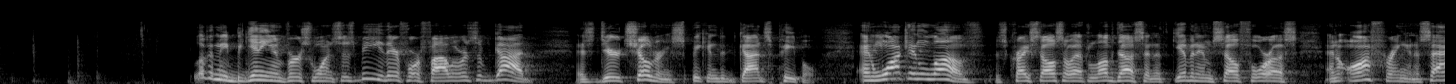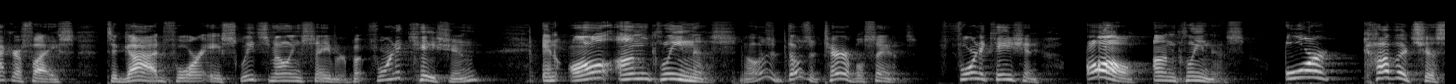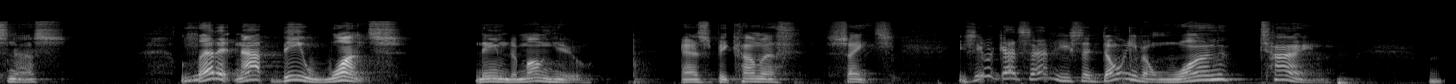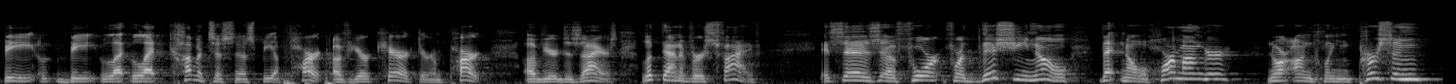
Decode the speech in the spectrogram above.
Look at me beginning in verse 1. It says, Be ye therefore followers of God as dear children, speaking to God's people. And walk in love, as Christ also hath loved us and hath given himself for us an offering and a sacrifice to God for a sweet smelling savor. But fornication and all uncleanness, now those are, those are terrible sins. Fornication, all uncleanness, or covetousness, let it not be once named among you as becometh saints. You see what God said? He said, don't even one time be, be let, let covetousness be a part of your character and part of your desires. Look down at verse 5. It says, uh, for, for this ye know that no whoremonger, nor unclean person,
